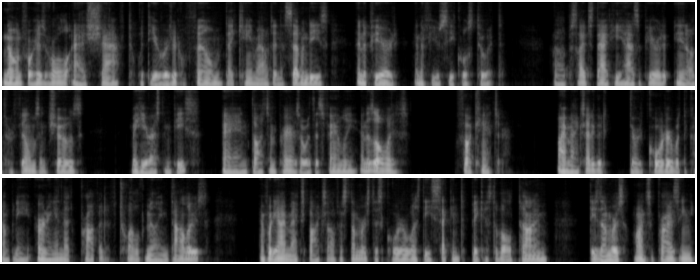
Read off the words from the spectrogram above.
known for his role as Shaft with the original film that came out in the 70s and appeared in a few sequels to it. Uh, besides that, he has appeared in other films and shows. May he rest in peace, and thoughts and prayers are with his family, and as always, fuck cancer. IMAX had a good third quarter with the company earning a net profit of $12 million. And for the IMAX box office numbers, this quarter was the second biggest of all time. These numbers aren't surprising,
